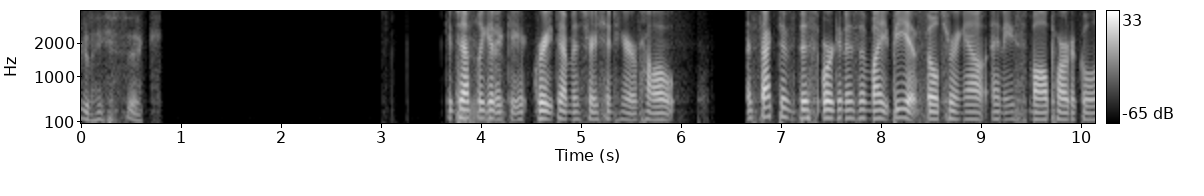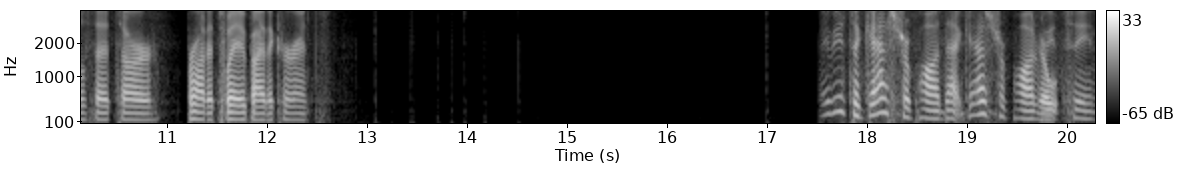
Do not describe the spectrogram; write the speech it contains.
It's really thick. Could definitely get a great demonstration here of how effective this organism might be at filtering out any small particles that are brought its way by the currents. Maybe it's a gastropod, that gastropod Yeah, we'd seen.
